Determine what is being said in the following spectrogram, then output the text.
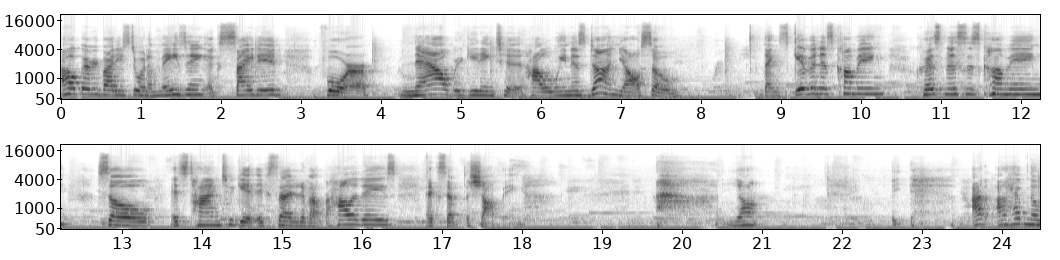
I hope everybody's doing amazing, excited for now we're getting to Halloween is done, y'all. So Thanksgiving is coming, Christmas is coming. So it's time to get excited about the holidays, except the shopping. Y'all, I, I have no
